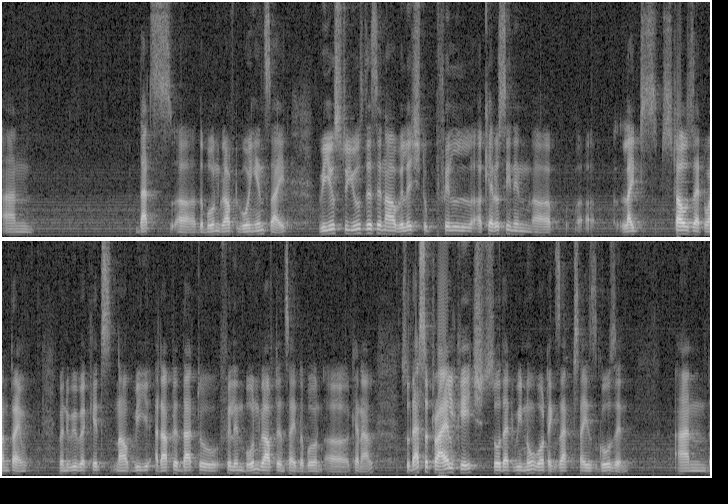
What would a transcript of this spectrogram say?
and that's uh, the bone graft going inside. We used to use this in our village to fill uh, kerosene in uh, uh light stoves at one time when we were kids. Now we adapted that to fill in bone graft inside the bone uh, canal. So that's a trial cage so that we know what exact size goes in. And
